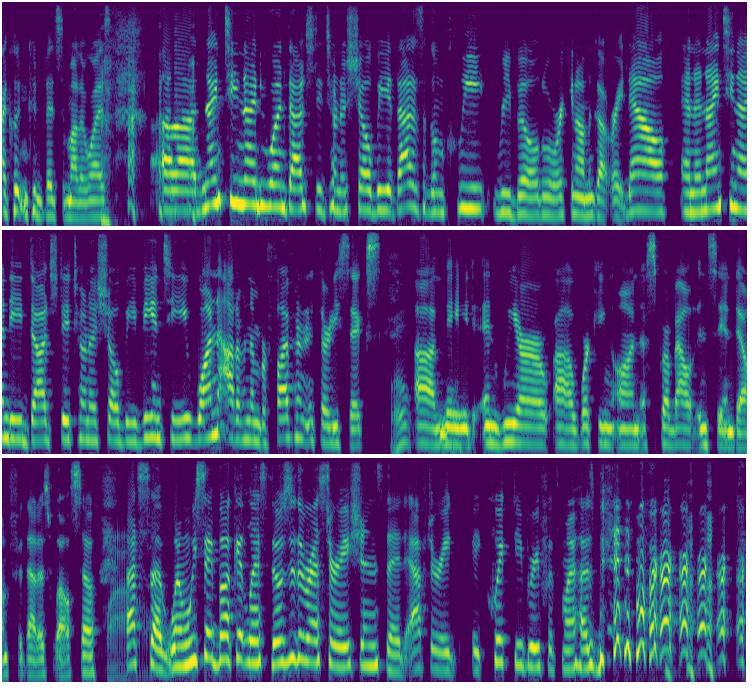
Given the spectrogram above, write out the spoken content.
I couldn't convince him otherwise. uh, 1991 Dodge Daytona Shelby. That is a complete rebuild. We're working on the gut right now. And a 1990 Dodge Daytona Shelby VNT, one out of number 536 uh, made. And we are uh, working on a scrub out and sand down for that as well. So wow. that's the when we say bucket list, those are the restorations that after a, a quick debrief with my husband, we're-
